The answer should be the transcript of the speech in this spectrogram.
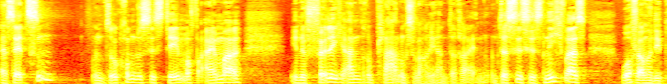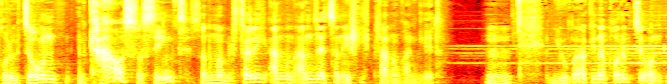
ersetzen. Und so kommt das System auf einmal in eine völlig andere Planungsvariante rein. Und das ist jetzt nicht was, wo auf einmal die Produktion im Chaos versinkt, sondern man mit völlig anderen Ansätzen an die Schichtplanung rangeht. Mhm. New Work in der Produktion.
